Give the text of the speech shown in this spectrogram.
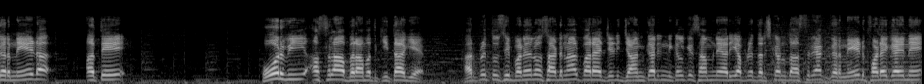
ਗ੍ਰਨੇਡ ਅਤੇ ਹੋਰ ਵੀ ਅਸਲਾ ਬਰਾਮਦ ਕੀਤਾ ਗਿਆ ਹਰਪ੍ਰੀਤ, ਤੁਸੀਂ ਬਣੇ ਰਹੋ ਸਾਡੇ ਨਾਲ, ਪਰ ਜਿਹੜੀ ਜਾਣਕਾਰੀ ਨਿਕਲ ਕੇ ਸਾਹਮਣੇ ਆ ਰਹੀ ਹੈ, ਆਪਣੇ ਦਰਸ਼ਕਾਂ ਨੂੰ ਦੱਸ ਰਿਹਾ ਗ੍ਰਨੇਡ ਫੜੇ ਗਏ ਨੇ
